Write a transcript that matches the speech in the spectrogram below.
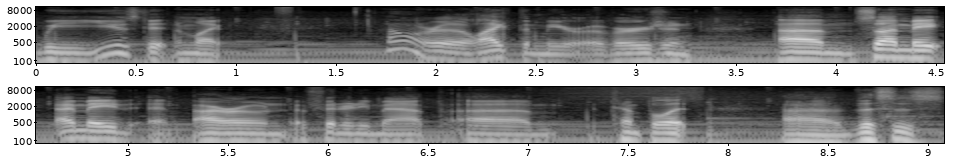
we used it. and I'm like, I don't really like the Miro version. Um, so I made I made our own affinity map um, template. Uh, this is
